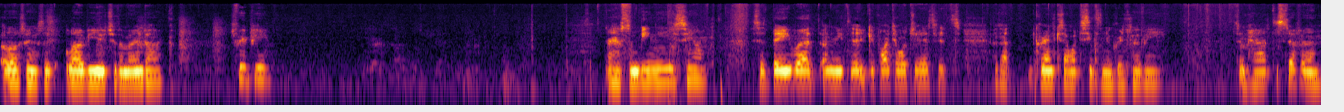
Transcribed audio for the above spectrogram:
a little thing that says love you to the moon back. Sweet pea. I have some beanies here. It says Babe Red underneath it. You can probably tell what it is. It's I got Grinch because I went to see the new Grinch movie. Some hats and stuff, and then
